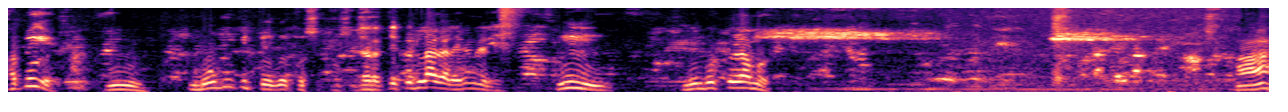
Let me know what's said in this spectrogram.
खातो की? हम्म. बघू की त्याचं कसं कसं. जरा तिखट लागायला का नाही हम्म. लिंबू. पिळा मग हा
